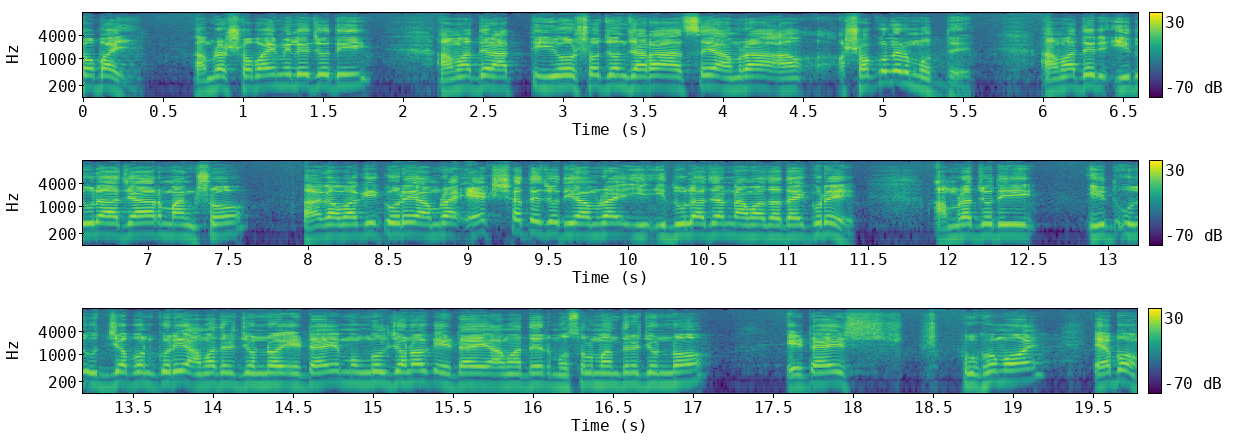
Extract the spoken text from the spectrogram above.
সবাই আমরা সবাই মিলে যদি আমাদের আত্মীয় স্বজন যারা আছে, আমরা সকলের মধ্যে আমাদের ঈদুল আজহার মাংস ভাগাভাগি করে আমরা একসাথে যদি আমরা ঈদুল আজহার নামাজ আদায় করে আমরা যদি ঈদ উদযাপন করি, আমাদের জন্য এটাই মঙ্গলজনক, এটাই আমাদের মুসলমানদের জন্য এটাই সুখময় এবং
